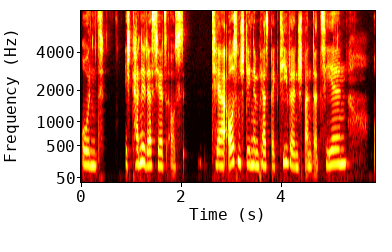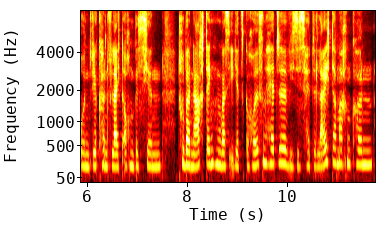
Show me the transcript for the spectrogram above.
Und ich kann dir das jetzt aus der außenstehenden Perspektive entspannt erzählen. Und wir können vielleicht auch ein bisschen drüber nachdenken, was ihr jetzt geholfen hätte, wie sie es hätte leichter machen können.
